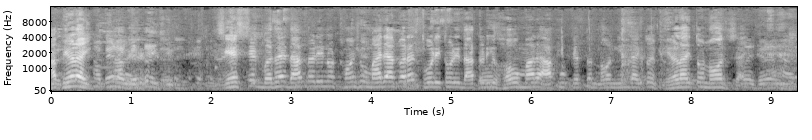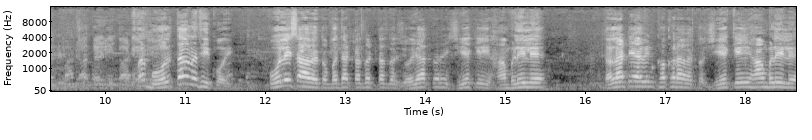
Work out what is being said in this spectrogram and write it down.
આ ભેળાઈ શેષ શેષ બધાય દાંતડીનો ઠોંછું માર્યા કરે થોડી થોડી દાંતડી હવ મારે, આખું ખેતર ન નીંદાય તો ભેળાય તો ન જ જાય. પણ બોલતા નથી કોઈ. પોલીસ આવે તો બધા ટગર ટગર જોયા કરે, જે કે સાંભળી લે. તલાટી આવીને ખખડાવે તો જે કે સાંભળી લે.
